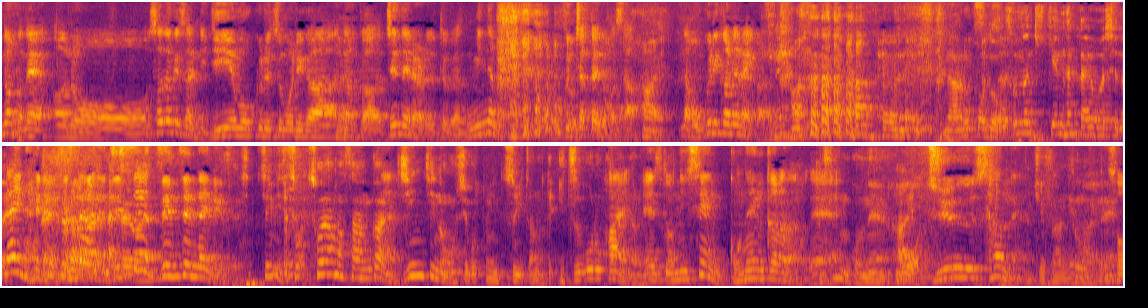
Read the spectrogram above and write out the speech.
う。なんかね、あのー佐竹さんに DM 送るつもりが、なんかジェネラルというかみんなのチャンネルとかに送っちゃったりとかさ、はい。なんか送りかねないからね。なるほど。そんな危険な会話はしてなないいないない。実際はね実際は全然ないんだけど。ちなみにそ曽山さんが人事のお仕事に就いたのっていつ頃からになるんですか、と2005年からなので。2005年はい。もう13年13年前。ね。そ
